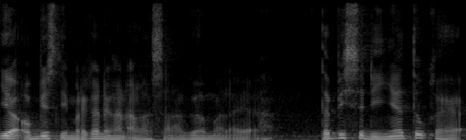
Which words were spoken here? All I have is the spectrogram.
ya obviously mereka dengan alasan agama lah ya. Tapi sedihnya tuh kayak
